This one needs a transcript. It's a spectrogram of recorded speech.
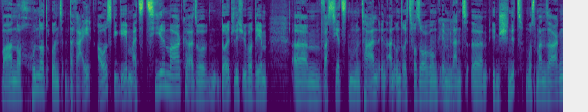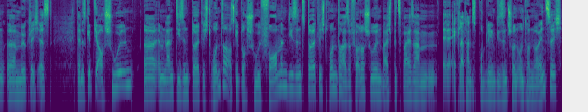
waren noch 103 ausgegeben als Zielmarke, also deutlich über dem, ähm, was jetzt momentan in, an Unterrichtsversorgung mhm. im Land äh, im Schnitt, muss man sagen, äh, möglich ist. Denn es gibt ja auch Schulen äh, im Land, die sind deutlich drunter. Es gibt auch Schulformen, die sind deutlich drunter. Also Förderschulen beispielsweise haben ein eklatantes Problem, die sind schon unter 90.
